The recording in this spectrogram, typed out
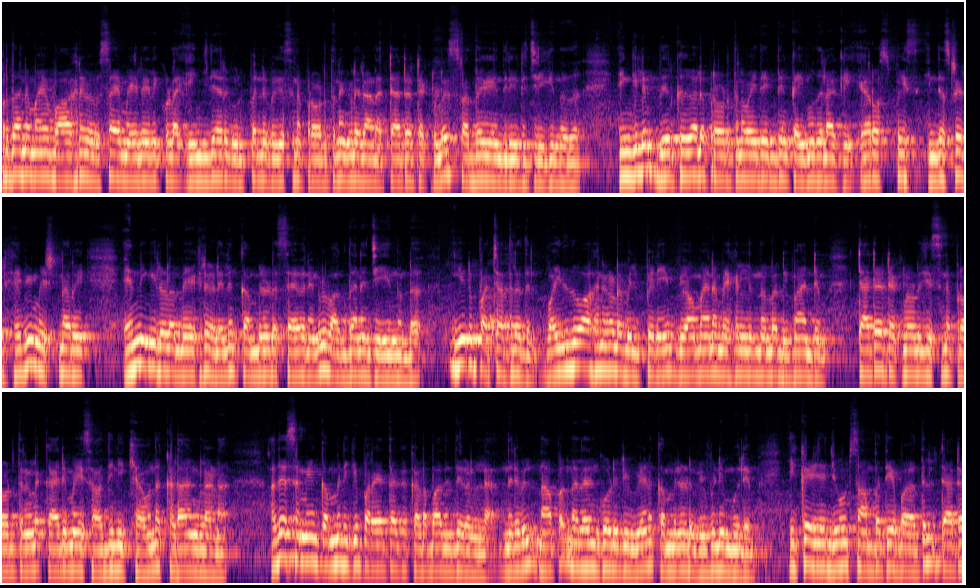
പ്രധാനമായും വാഹന വ്യവസായ മേഖലയിലേക്കുള്ള എഞ്ചിനീയറിംഗ് ഉൽപ്പന്ന വികസന പ്രവർത്തനങ്ങളിലാണ് ടാറ്റ ടെക്നോളജി ശ്രദ്ധ കേന്ദ്രീകരിച്ചിരിക്കുന്നത്. എങ്കിലും ദീർഘകാല പ്രവർത്തന വൈദഗ്ധ്യം കൈമുതലാക്കി എയറോസ്പേസ് ഇൻഡസ്ട്രിയൽ ഹെവി മെഷീനറി എന്നിങ്ങനെയുള്ള മേഖലകളിലും കമ്പനിയുടെ സേവനങ്ങൾ വാഗ്ദാനം ചെയ്യുന്നുണ്ട്. ഈ ഒരു പശ്ചാത്തലത്തിൽ വൈദ്യുത വാഹനങ്ങളുടെ വിൽപ്പനയും വ്യോമയാന മേഖലയിൽ നിന്നുള്ള ഡിമാൻഡും ടാറ്റ ടെക്നോളജീസിന്റെ പ്രവർത്തനങ്ങളെ കാര്യമായി സ്വാധീനിക്കാവുന്ന ഘടകങ്ങളാണ്. അതേസമയം കമ്പനിക്ക് പറയത്തക്ക കടബാധ്യതകളില്ല. നിലവിൽ നാൽപ്പത്തിനാലായിരം കോടി രൂപയാണ് കമ്പനിയുടെ വിപണി മൂല്യം. ഇക്കഴിഞ്ഞ ജൂൺ സാമ്പത്തിക ഭാഗത്തിൽ ടാറ്റ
